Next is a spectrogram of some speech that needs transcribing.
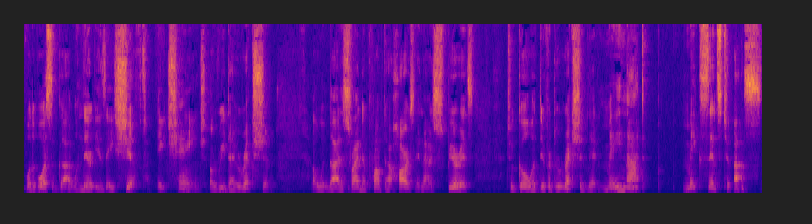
for the voice of God when there is a shift, a change, a redirection, uh, when God is trying to prompt our hearts and our spirits to go a different direction that may not make sense to us.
